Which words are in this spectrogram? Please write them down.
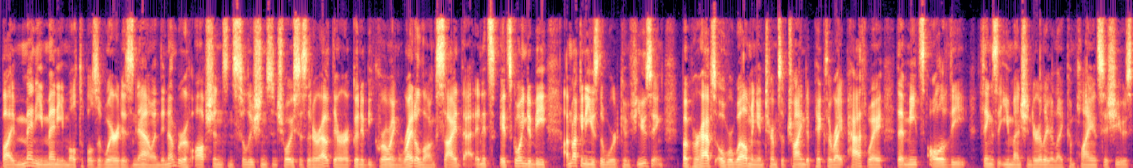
by many, many multiples of where it is now. And the number of options and solutions and choices that are out there are going to be growing right alongside that. And it's it's going to be I'm not going to use the word confusing, but perhaps overwhelming in terms of trying to pick the right pathway that meets all of the things that you mentioned earlier, like compliance issues,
